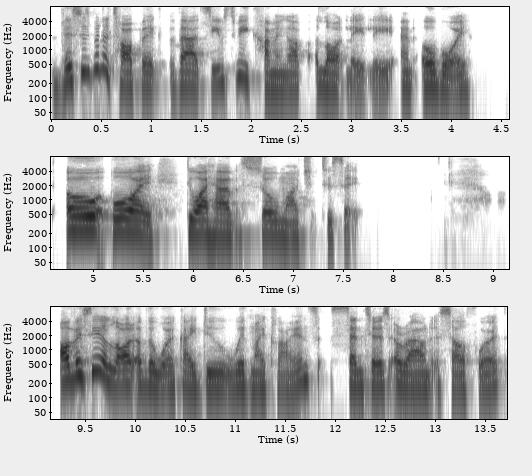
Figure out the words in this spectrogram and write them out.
this has been a topic that seems to be coming up a lot lately. And oh boy, oh boy, do I have so much to say. Obviously, a lot of the work I do with my clients centers around self worth,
